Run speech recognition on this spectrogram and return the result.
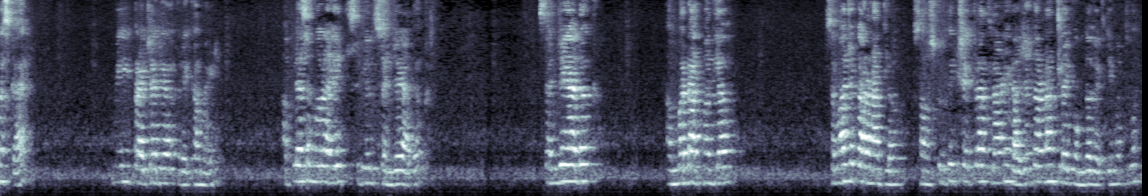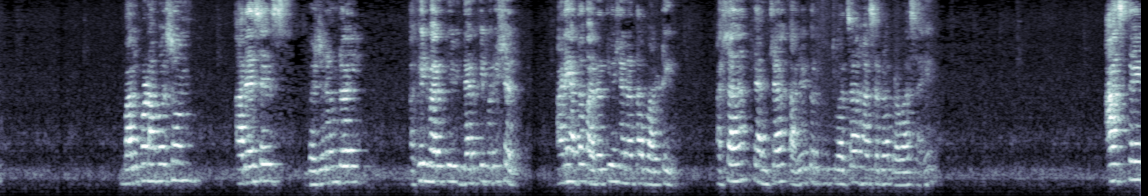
नमस्कार. मी प्राचार्य रेखा मेड. आपल्यासमोर आहेत श्री संजय यादव. संजय यादव अंबरनाथमधलं समाजकारणातलं सांस्कृतिक क्षेत्रातलं आणि राजकारणातलं एक उमदं व्यक्तिमत्व. बालपणापासून R S S Bajrang Dal Akhil Bharatiya विद्यार्थी परिषद आणि आता भारतीय जनता पार्टी असा त्यांच्या कार्यकर्तृत्वाचा हा सगळा प्रवास आहे. आज ते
